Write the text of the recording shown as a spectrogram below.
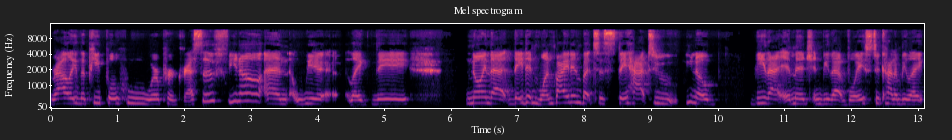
rally the people who were progressive. You know, and we like they knowing that they didn't want Biden, but to they had to you know be that image and be that voice to kind of be like,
